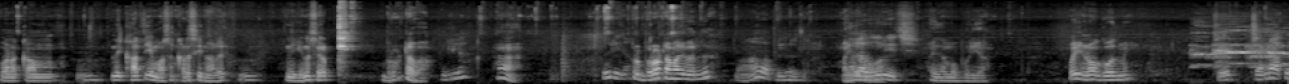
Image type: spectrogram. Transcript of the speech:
வணக்கம். இன்னைக்கு கார்த்திகை மாதம் கடைசி நாள். இன்னைக்கு என்ன சிறப்பு? புரோட்டாவா? இல்லை. ஆ. பூரி அப்புறம் புரோட்டா மாதிரி வருது? மாவு அப்படி வருது. நல்லா ஊறிடுச்சு. மைதா பூரியா? ஒய் நோ கோதுமை? சரி சென்னாக்கு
